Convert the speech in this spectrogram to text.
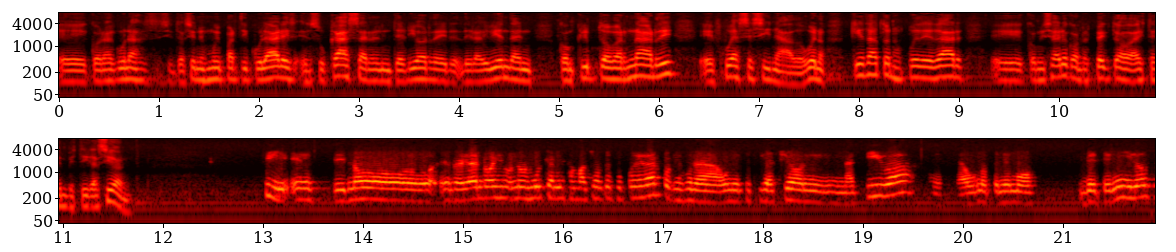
eh, con algunas situaciones muy particulares en su casa, en el interior de, la vivienda en, con Cripto Bernardi, eh, fue asesinado. Bueno, ¿qué datos nos puede dar, comisario, con respecto a esta investigación? Sí, este, no, en realidad no es, no es mucha la información que se puede dar porque es una, una investigación activa, este, aún no tenemos detenidos,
